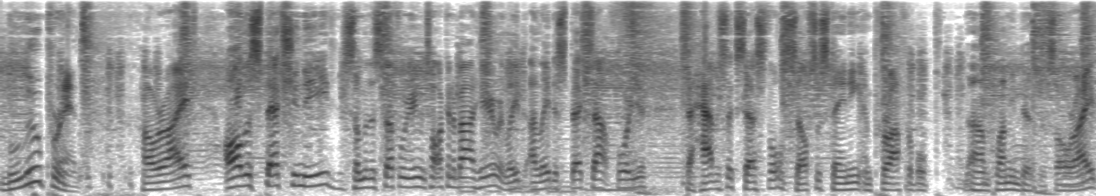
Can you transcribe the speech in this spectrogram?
blueprint. All right. All the specs you need. Some of the stuff we're even talking about here. I laid, I laid the specs out for you to have a successful, self sustaining, and profitable um, plumbing business. All right.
